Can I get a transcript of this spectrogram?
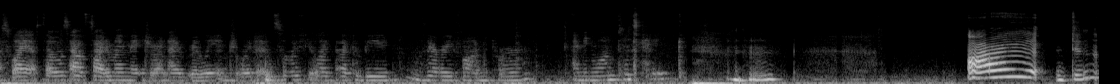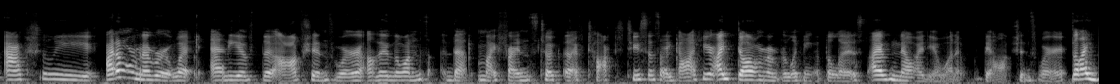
SYS that was outside of my major and I really enjoyed it. So I feel like that could be very fun for anyone to take. hmm I didn't actually. I don't remember what any of the options were, other than the ones that my friends took that I've talked to since I got here. I don't remember looking at the list. I have no idea what it, the options were. But I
